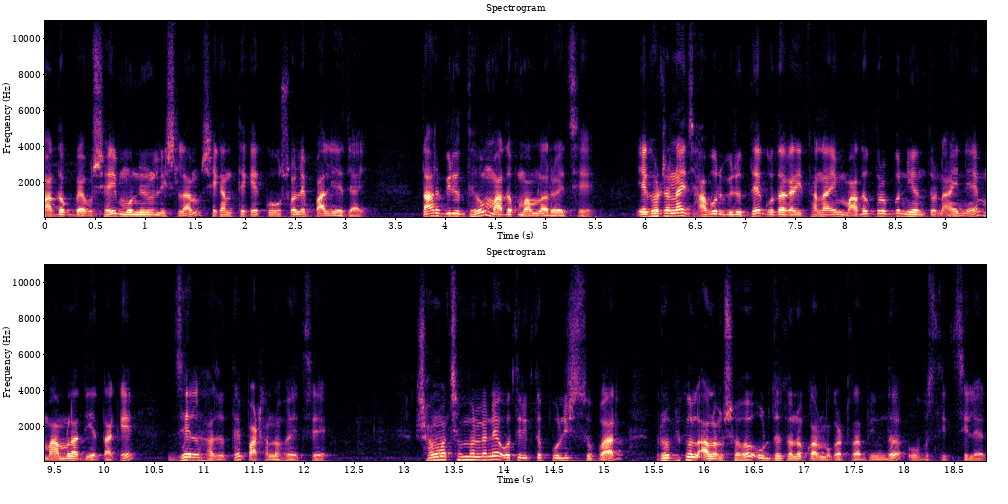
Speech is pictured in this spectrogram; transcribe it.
মাদক ব্যবসায়ী মনিরুল ইসলাম সেখান থেকে কৌশলে পালিয়ে যায়। তার বিরুদ্ধেও মাদক মামলা রয়েছে। এ ঘটনায় ঝাবুর বিরুদ্ধে গোদাগাড়ি থানায় মাদকদ্রব্য নিয়ন্ত্রণ আইনে মামলা দিয়ে তাকে জেল হাজতে পাঠানো হয়েছে। সংবাদ সম্মেলনে অতিরিক্ত পুলিশ সুপার রফিকুল আলম সহ ঊর্ধ্বতন কর্মকর্তাবৃন্দ উপস্থিত ছিলেন।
